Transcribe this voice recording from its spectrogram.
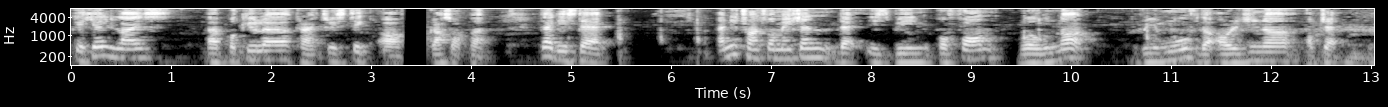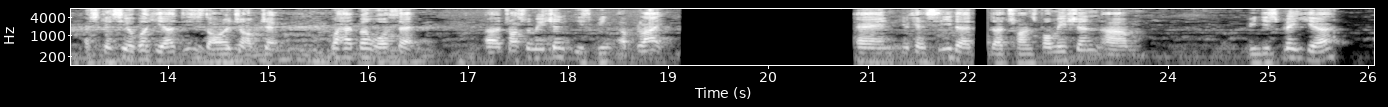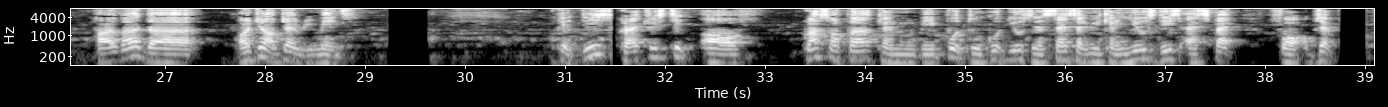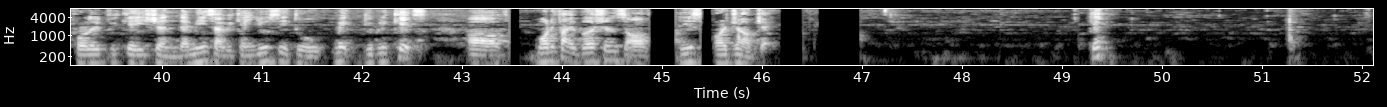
Okay, here lies a peculiar characteristic of Grasshopper. That is that any transformation that is being performed will not remove the original object. As you can see over here, this is the original object. What happened was that a transformation is being applied and you can see that the transformation um, being displayed here. However, the original object remains. Okay, this characteristic of grasshopper can be put to good use in the sense that we can use this aspect for object proliferation. That means that we can use it to make duplicates of modified versions of this original object. Okay.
